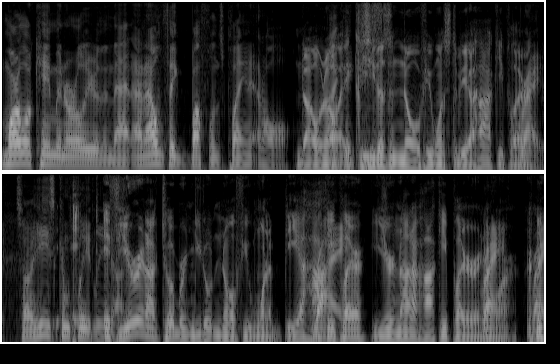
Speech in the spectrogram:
Marleau came in earlier than that, and I don't think Byfuglien's playing at all. No, no, because he doesn't know if he wants to be a hockey player. Right. So he's completely If done. you're in October and you don't know if you want to be a hockey Right. player, you're not a hockey player Right, anymore. right.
